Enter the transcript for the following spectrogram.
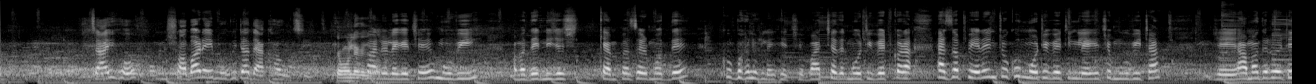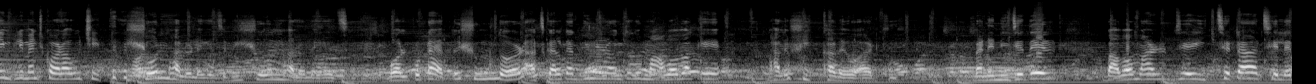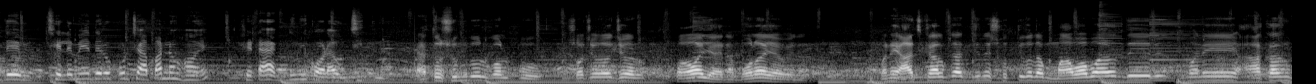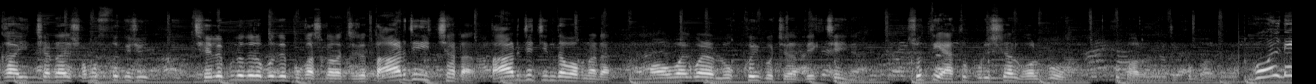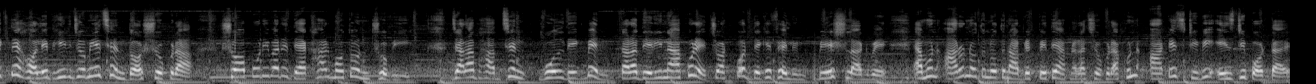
যাই হোক মানে সবার এই মুভিটা দেখা উচিত। ভালো লেগেছে মুভি আমাদের নিজের ক্যাম্পাসের মধ্যে খুব ভালো লেগেছে। বাচ্চাদের মোটিভেট করা অ্যাজ আ পেরেন্টও খুব মোটিভেটিং লেগেছে মুভিটা যে আমাদেরও এটা ইমপ্লিমেন্ট করা উচিত। ভীষণ ভালো লেগেছে ভীষণ ভালো লেগেছে। গল্পটা এত সুন্দর আজকালকার দিনের অন্তত মা বাবাকে ভালো শিক্ষা দেওয়া আর কি। মানে নিজেদের বাবা মার যে ইচ্ছেটা ছেলেদের, ছেলে মেয়েদের ওপর চাপানো হয়, সেটা একদমই করা উচিত না। এত সুন্দর গল্প, সচরাচর পাওয়া যায় না, বলা যাবে না। মানে আজকালকার দিনে সত্যি কথা মা বাবাদের মানে আকাঙ্ক্ষা, ইচ্ছাটা, সমস্ত কিছু ছেলেপুলেদের ওপর প্রকাশ করার চেষ্টা তার যে ইচ্ছাটা, তার যে চিন্তা ভাবনাটা মা বাবা একবার লক্ষ্যই করছে না, দেখছেই না। সত্যি এত পরিষ্কার গল্প গোল দেখতে হলে ভিড় জমিয়েছেন দর্শকরা। সপরিবারে দেখার মতন ছবি। যারা ভাবছেন গোল দেখবেন, তারা দেরি না করে চটপট দেখে ফেলুন। বেশ লাগবে। এমন আরও নতুন নতুন আপডেট পেতে আপনারা চোখ রাখুন আর্টিস্ট টিভি এইচডি পর্দায়।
